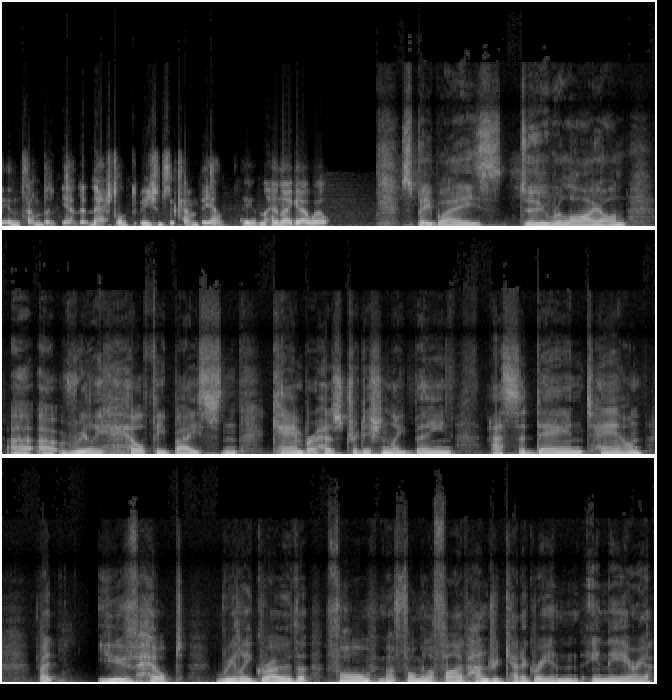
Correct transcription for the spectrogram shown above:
in some of the, you know, the national divisions that come down, and, and they go well. Speedways do rely on a, a really healthy base, and Canberra has traditionally been a sedan town, but you've helped really grow the form, uh, Formula 500 category in in the area.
